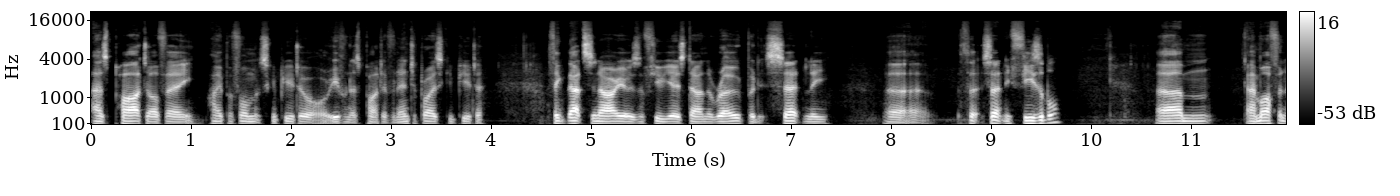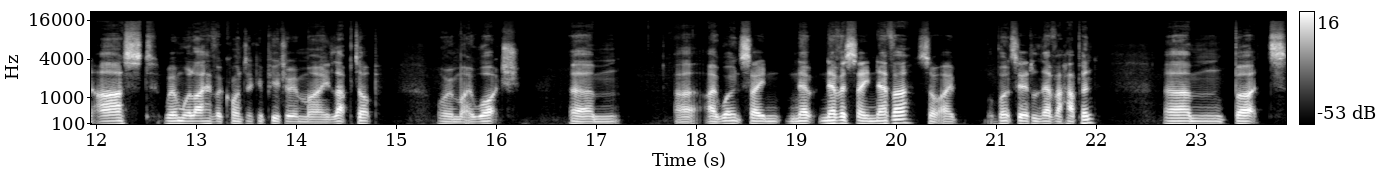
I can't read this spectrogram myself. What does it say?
as part of a high performance computer or even as part of an enterprise computer. I think that scenario is a few years down the road, but it's certainly uh, certainly feasible. Um, I'm often asked, when will I have a quantum computer in my laptop or in my watch? Um, uh, I won't say ne- never say never, so I won't say it'll never happen. Um, but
